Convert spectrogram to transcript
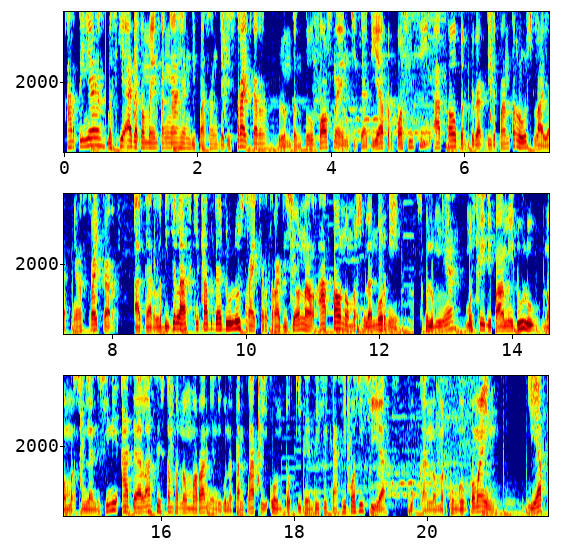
Artinya, meski ada pemain tengah yang dipasang jadi striker, belum tentu false nine jika dia berposisi atau bergerak di depan terus layaknya striker. Agar lebih jelas, kita bedah dulu striker tradisional atau nomor 9 murni. Sebelumnya, mesti dipahami dulu, nomor 9 di sini adalah sistem penomoran yang digunakan pelatih untuk identifikasi posisi ya, bukan nomor punggung pemain. Yap,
